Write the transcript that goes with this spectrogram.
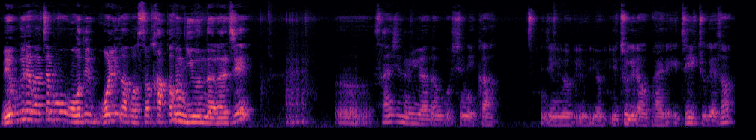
외국이래 봤자 뭐 어디 멀리 가겠어? 가까운 이웃 나라지? 어, 산신을 위하던 곳이니까 이제 요, 요, 요, 이쪽이라고 봐야 되겠지? 이쪽에서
